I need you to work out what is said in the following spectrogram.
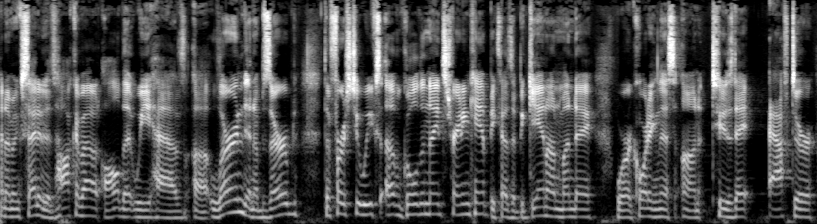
and i'm excited to talk about all that we have uh, learned and observed the first two weeks of golden knights training camp because it began on monday we're recording this on tuesday after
